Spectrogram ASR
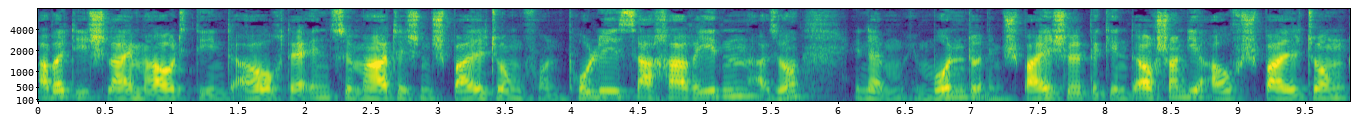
aber die Schleimhaut dient auch der enzymatischen Spaltung von Polysacchariden, also in der, im Mund und im Speichel beginnt auch schon die Aufspaltung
